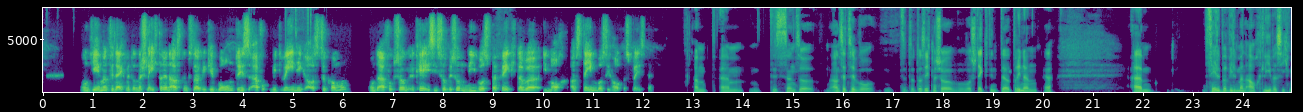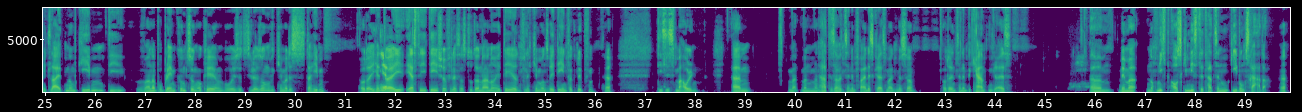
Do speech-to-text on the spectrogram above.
Und jemand vielleicht mit einer schlechteren Ausgangslage gewohnt ist, einfach mit wenig auszukommen und einfach sagen, okay, es ist sowieso nie was perfekt, aber ich mache aus dem, was ich habe, das Beste. Und ähm, das sind so Ansätze, wo da, da sieht man schon, was steckt in da drinnen. Ja? Ähm, selber will man auch lieber sich mit Leuten umgeben, die, wenn ein Problem kommt, sagen, okay, wo ist jetzt die Lösung, wie können wir das da heben? Oder ich hätte ja. eine erste Idee schon, vielleicht hast du da eine Idee und vielleicht können wir unsere Ideen verknüpfen. Ja? Dieses Maulen. Ähm, man, man, man hat es auch in seinem Freundeskreis manchmal so oder in seinem Bekanntenkreis, ähm, wenn man noch nicht ausgemistet hat, seinen Umgebungsradar. Ja?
